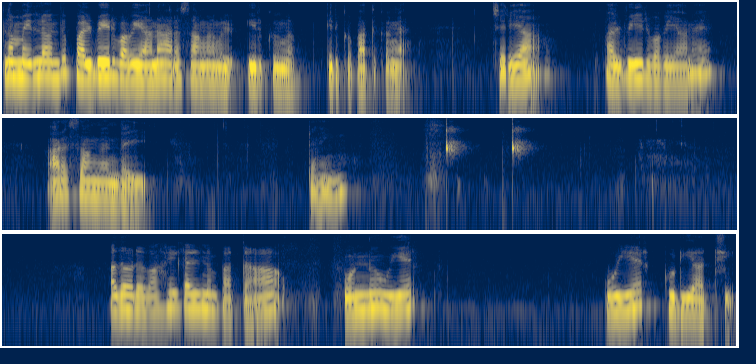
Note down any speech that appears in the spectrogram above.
நம்ம இதில் வந்து பல்வேறு வகையான அரசாங்கங்கள் இருக்குங்க இருக்குது பார்த்துக்கோங்க. சரியா? பல்வேறு வகையான அரசாங்கங்கள். டைம். அதோட வகைகள்னு பார்த்தா ஒன்று உயர் உயர் குடியாட்சி.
